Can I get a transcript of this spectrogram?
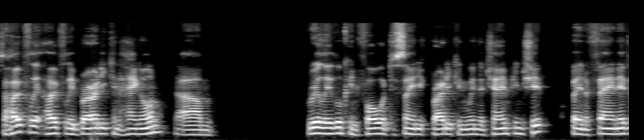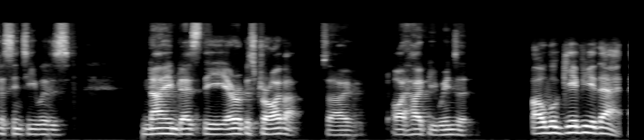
So hopefully, hopefully Brodie can hang on. Um, really looking forward to seeing if Brodie can win the championship. Been a fan ever since he was named as the Erebus driver. So I hope he wins it. I will give you that.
